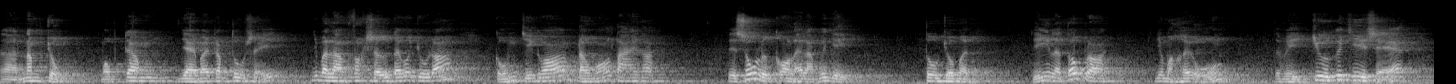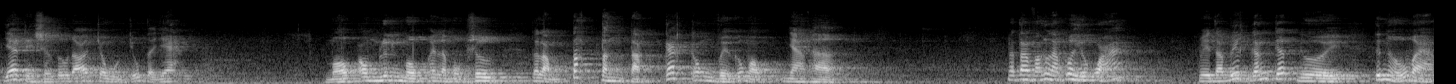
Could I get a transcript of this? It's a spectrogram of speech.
à, năm chục, một trăm, vài ba trăm tu sĩ. Nhưng mà làm phật sự tại ngôi chùa đó cũng chỉ có đầu ngón tay thôi. Thì số lượng còn lại làm cái gì? Tu cho mình. Dĩ nhiên là tốt rồi, nhưng mà hơi uổng, tại vì chưa có chia sẻ giá trị sự tu đó cho quần chúng tại gia. Một ông linh mục hay là mục sư, ta làm tất tần tật các công việc của một nhà thờ. Mà ta vẫn làm có hiệu quả, vì ta biết gắn kết người, tín hữu vào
